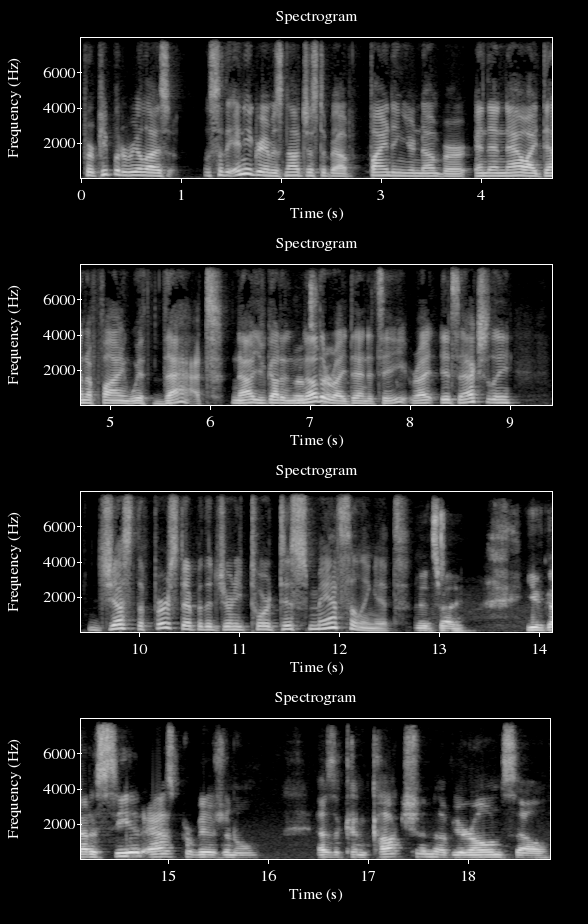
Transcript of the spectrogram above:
for people to realize so the Enneagram is not just about finding your number and then now identifying with that. Now you've got another right. identity, right? It's actually just the first step of the journey toward dismantling it. That's right. You've got to see it as provisional, as a concoction of your own self,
